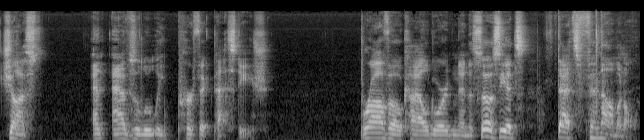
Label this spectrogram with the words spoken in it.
Just an absolutely perfect pastiche. Bravo, Kyle Gordon and Associates. That's phenomenal.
